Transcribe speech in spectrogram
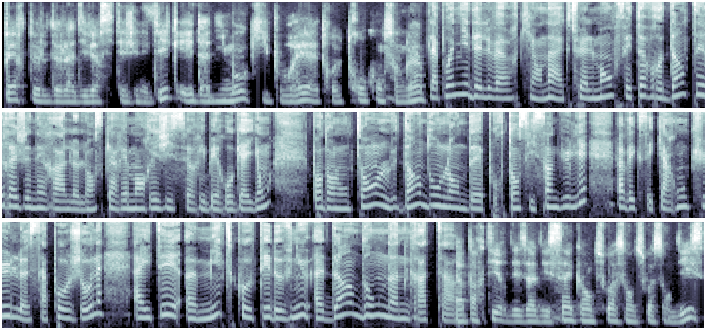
perte de la diversité génétique et d'animaux qui pourraient être trop consanguins. La poignée d'éleveurs qui en a actuellement fait œuvre d'intérêt général, lance carrément Régis Ribéro-Gaillon. Pendant longtemps, le dindon landais, pourtant si singulier, avec ses caroncules, sa peau jaune, a été mis de côté, devenu dindon non grata. À partir des années 50, 60, 70,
